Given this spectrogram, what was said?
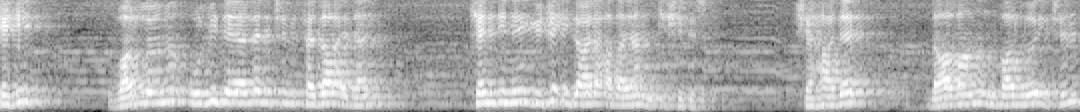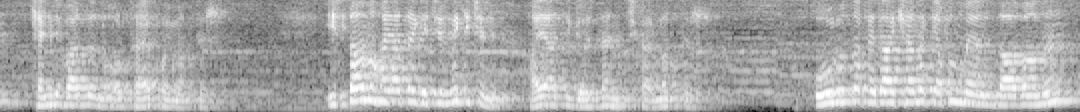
Şehit, varlığını ulvi değerler için feda eden, kendini yüce ideale adayan kişidir. Şehadet, davanın varlığı için kendi varlığını ortaya koymaktır. İslam'ı hayata geçirmek için hayatı gözden çıkarmaktır. Uğrunda fedakarlık yapılmayan davanın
